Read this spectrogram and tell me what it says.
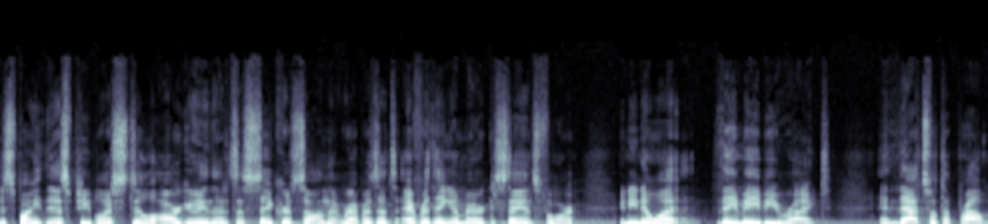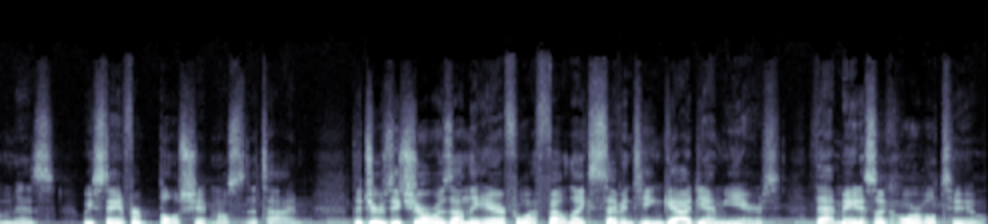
Despite this, people are still arguing that it's a sacred song that represents everything America stands for. And you know what? They may be right. And that's what the problem is. We stand for bullshit most of the time. The Jersey Shore was on the air for what felt like 17 goddamn years. That made us look horrible too.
